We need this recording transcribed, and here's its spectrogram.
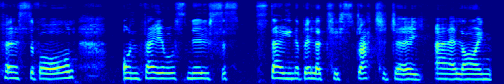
first of all unveils new sustainability strategy airline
